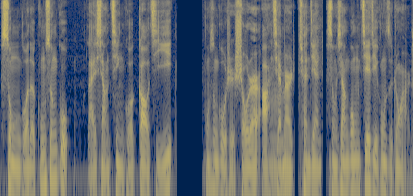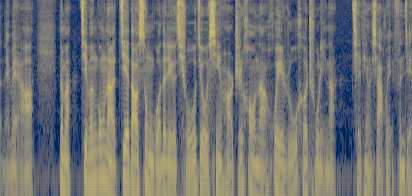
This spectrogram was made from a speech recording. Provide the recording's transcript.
宋国的公孙固来向晋国告急。公孙固是熟人啊，嗯前面劝谏宋襄公接济公子重耳的那位啊。那么晋文公呢，接到宋国的这个求救信号之后呢，会如何处理呢？且听下回分解。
